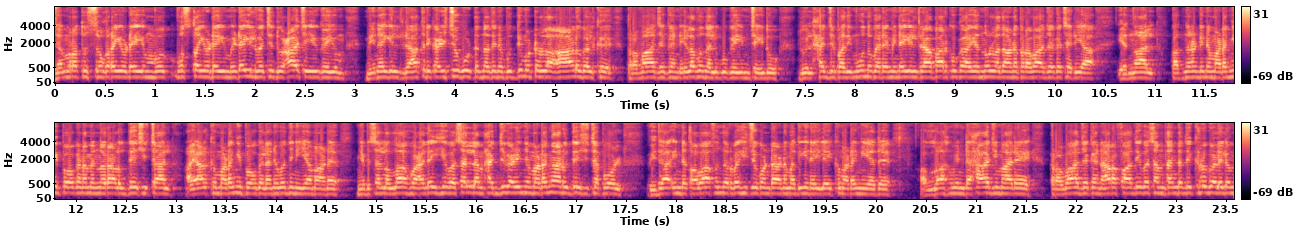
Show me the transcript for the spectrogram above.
ജമറത്തു സുഹറയുടെയും വുസ്തയുടെയും ഇടയിൽ വെച്ച് ദുആ ചെയ്യുകയും മിനയിൽ രാത്രി കഴിച്ചുകൂട്ടുന്നതിന് ബുദ്ധിമുട്ടുള്ള ആളുകൾക്ക് പ്രവാചകൻ ഇളവ് നൽകുകയും ചെയ്തു. ദുൽഹജ് പതിമൂന്ന് വരെ മിനയിൽ രാപാർക്കുക എന്നുള്ളതാണ് പ്രവാചക ചര്യ. എന്നാൽ പന്ത്രണ്ടിന് മടങ്ങിപ്പോകണമെന്നൊരാൾ ഉദ്ദേശിച്ചാൽ അയാൾക്ക് മടങ്ങിപ്പോകൽ അനുവദനീയമാണ്. നബി സല്ലല്ലാഹു അലൈഹി വസല്ലം ഹജ്ജ് കഴിഞ്ഞ് മടങ്ങാൻ ഉദ്ദേശിച്ചപ്പോൾ വിദാഇന്റെ തവാഫ് നിർവഹിച്ചുകൊണ്ടാണ് മദീനയിലേക്ക് മടങ്ങിയത്. അള്ളാഹുവിന്റെ ഹാജിമാരെ പ്രവാചകൻ അറഫ ദിവസം തന്റെ ദിക്റുകളിലും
